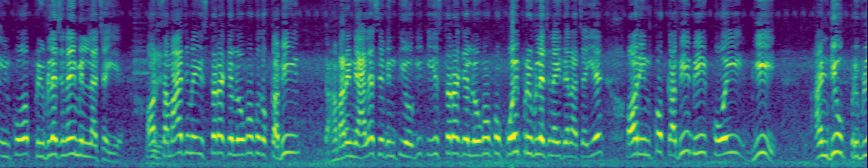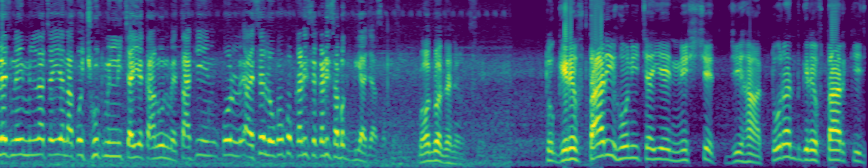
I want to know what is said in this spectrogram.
इनको प्रिवलेज नहीं मिलना चाहिए। और समाज में इस तरह के लोगों को तो कभी हमारे न्यायालय से विनती होगी कि इस तरह के लोगों को कोई प्रिवलेज नहीं देना चाहिए और इनको कभी भी कोई भी अनड्यू प्रिविलेज नहीं मिलना चाहिए, ना कोई छूट मिलनी चाहिए कानून में, ताकि इनको ऐसे लोगों को कड़ी से कड़ी सबक दिया जा सके। बहुत बहुत धन्यवाद तो गिरफ्तारी होनी चाहिए निश्चित। जी हाँ तुरंत गिरफ़्तार कीजिए।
